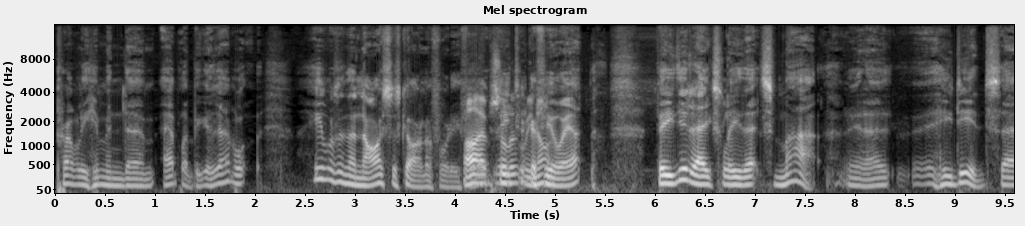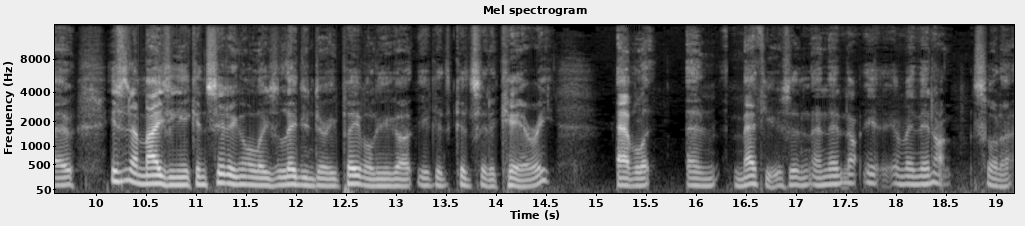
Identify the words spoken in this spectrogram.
probably him and um, because Ablett, he wasn't the nicest guy in the footy. Oh, He absolutely took a few out, but he did actually that smart. You know, he did. So isn't it amazing? You're considering all these legendary people. You got you could consider Carey, Ablett, and Matthews, and, and they're not. I mean, they're not sort of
